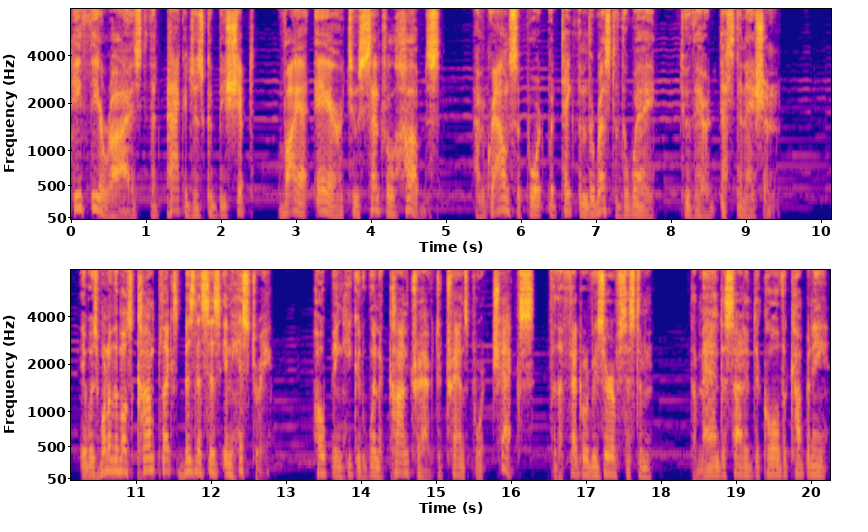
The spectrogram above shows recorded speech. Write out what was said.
He theorized that packages could be shipped via air to central hubs, and ground support would take them the rest of the way to their destination. It was one of the most complex businesses in history. Hoping he could win a contract to transport checks for the Federal Reserve System, the man decided to call the company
